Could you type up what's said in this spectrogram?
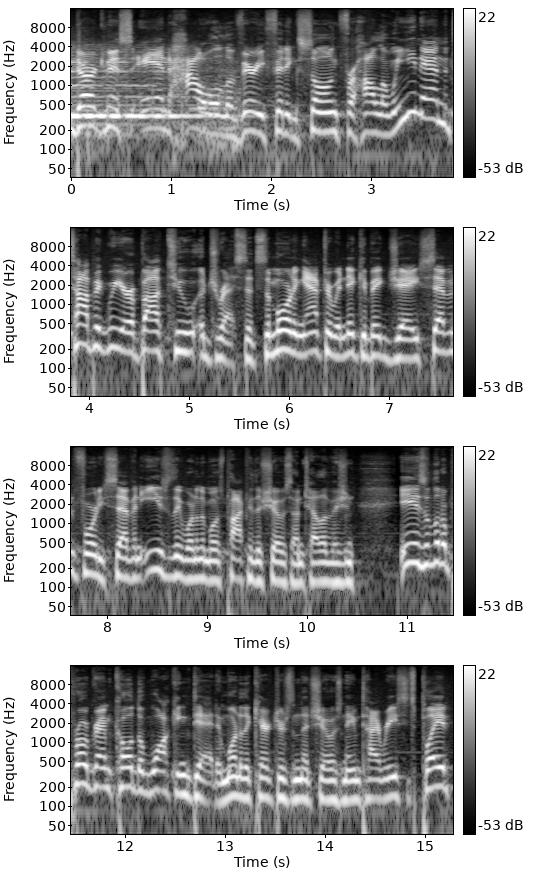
After Darkness and Howl, a very fitting song for Halloween, and the topic we are about to address. It's the morning after with Nick and Big J, 747, easily one of the most popular shows on television, is a little program called The Walking Dead, and one of the characters in that show is named Tyrese. It's played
